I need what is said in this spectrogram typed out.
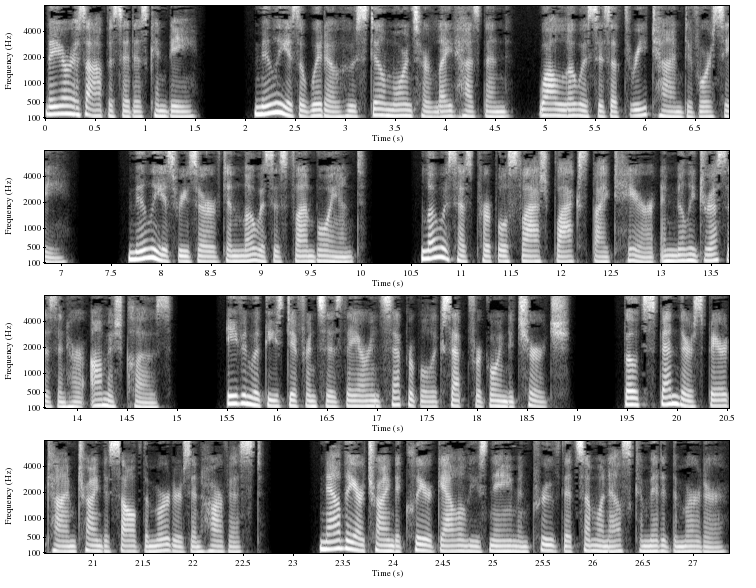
They are as opposite as can be. Millie is a widow who still mourns her late husband, while Lois is a three time divorcee. Millie is reserved and Lois is flamboyant. Lois has purple slash black spiked hair and Millie dresses in her Amish clothes. Even with these differences, they are inseparable except for going to church. Both spend their spare time trying to solve the murders in Harvest. Now they are trying to clear Galilee's name and prove that someone else committed the murder.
